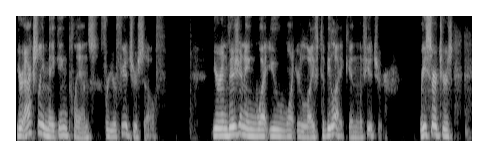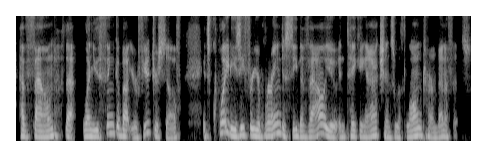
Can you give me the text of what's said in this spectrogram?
you're actually making plans for your future self. You're envisioning what you want your life to be like in the future. Researchers have found that when you think about your future self, it's quite easy for your brain to see the value in taking actions with long term benefits.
